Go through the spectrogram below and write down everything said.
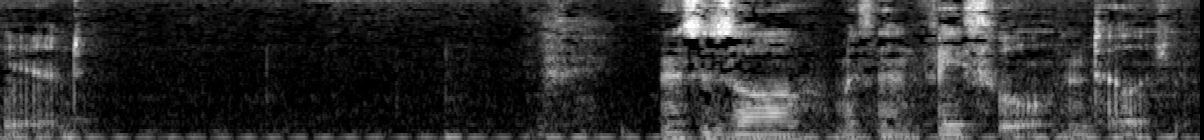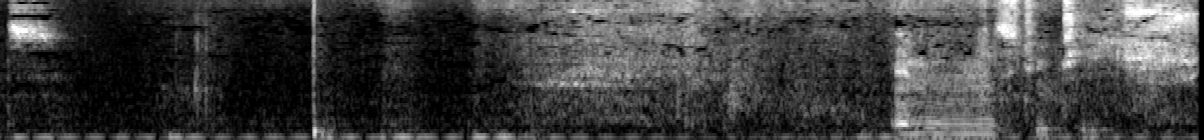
hand. This is all within faithful intelligence. It means to teach.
